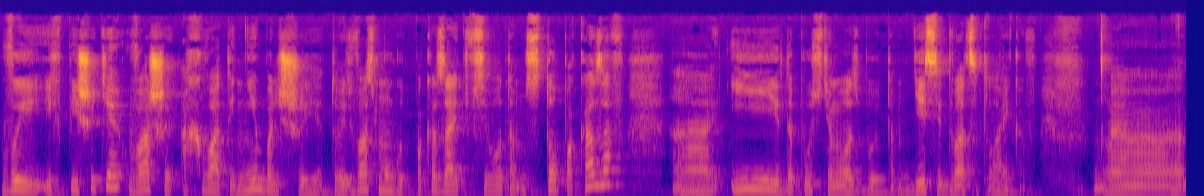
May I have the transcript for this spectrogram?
Вы их пишете, ваши охваты небольшие, то есть вас могут показать всего там 100 показов, и, допустим, у вас будет там 10-20 лайков. А,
